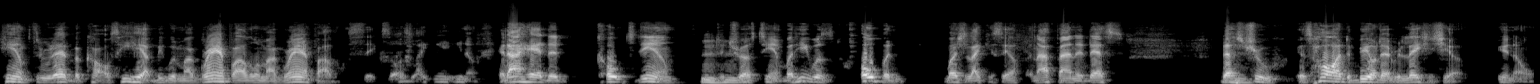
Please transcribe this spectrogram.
him through that because he helped me with my grandfather when my grandfather was sick. So it's like you know, and I had to coach them to Mhm. trust him. But he was open, much like yourself, and I find that that's that's Mm. true. It's hard to build that relationship, you know.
